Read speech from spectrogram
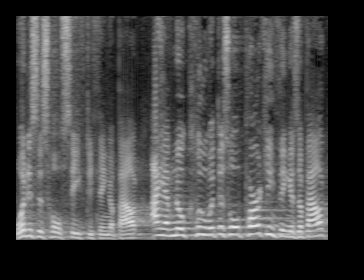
What is this whole safety thing about? I have no clue what this whole parking thing is about.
